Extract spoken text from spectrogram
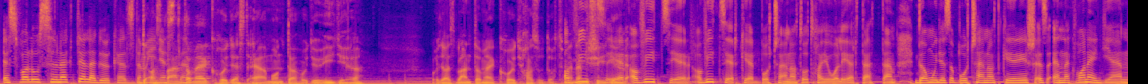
ezt valószínűleg tényleg ő kezdeményezte. De azt bánta meg, hogy ezt elmondta, hogy ő így él, hogy azt bánta meg, hogy hazudott, mert a nem is így él. A viccér, a viccér kért bocsánatot, ha jól értettem. De amúgy ez a bocsánatkérés, ez, ennek van egy ilyen,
